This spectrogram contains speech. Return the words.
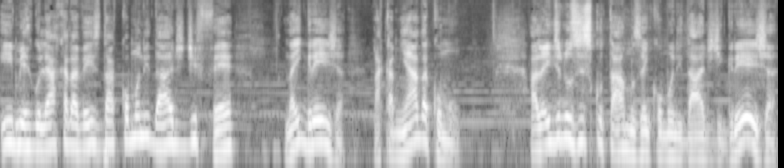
e mergulhar cada vez na comunidade de fé, na igreja, na caminhada comum. Além de nos escutarmos em comunidade de igreja,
